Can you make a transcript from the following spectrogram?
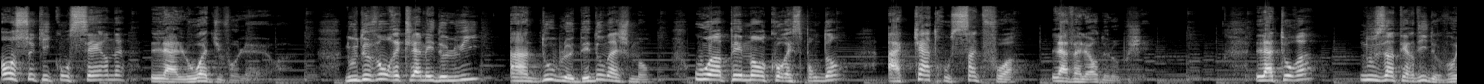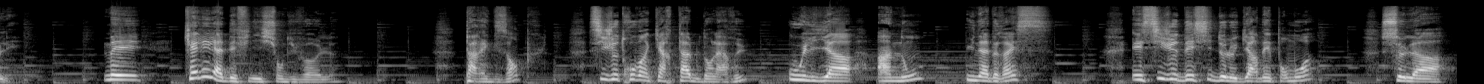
en ce qui concerne la loi du voleur. Nous devons réclamer de lui un double dédommagement ou un paiement correspondant à 4 ou 5 fois la valeur de l'objet. La Torah nous interdit de voler. Mais quelle est la définition du vol? Par exemple, si je trouve un cartable dans la rue, où il y a un nom, une adresse, et si je décide de le garder pour moi, cela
